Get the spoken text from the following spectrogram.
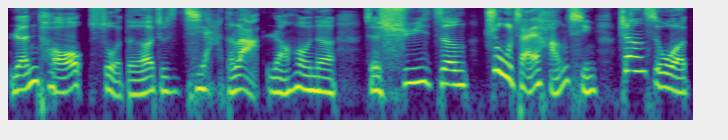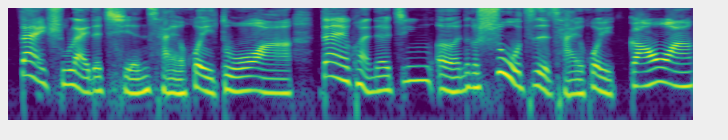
人头所得就是假的啦，然后呢，这虚增住宅行情，这样子我贷出来的钱才会多啊，贷款的金额那个数字才会高啊。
